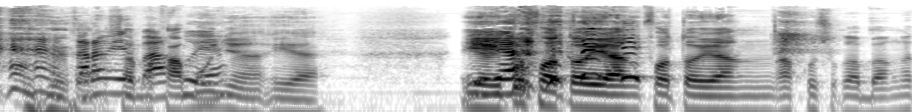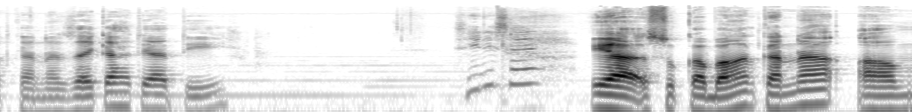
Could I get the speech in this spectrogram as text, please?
Karena sama aku ya. kamunya, iya. Iya, Iya. itu foto yang foto yang aku suka banget karena Zaika hati-hati. Sini saya. Iya, suka banget karena em,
